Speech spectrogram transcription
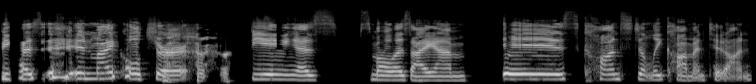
Because in my culture, being as small as I am is constantly commented on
